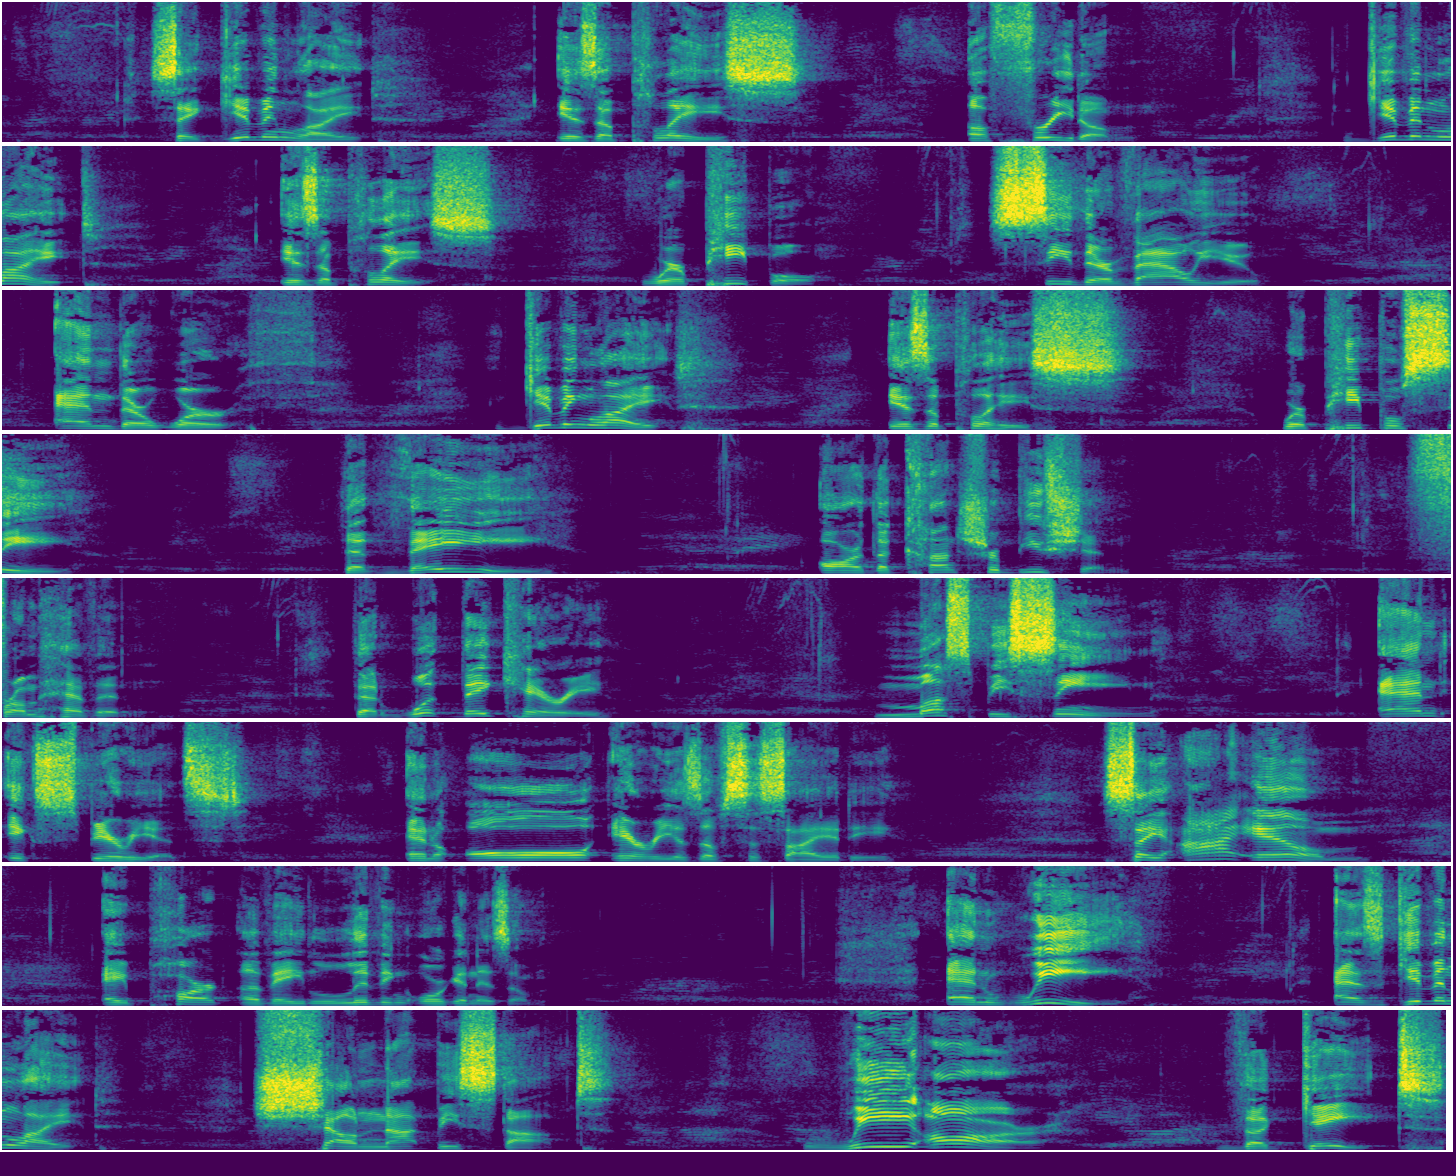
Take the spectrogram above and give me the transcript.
Say, giving light is a place of freedom. Giving Light is a place where people see their value and their worth. Giving light is a place where people see that they are the contribution from heaven, that what they carry must be seen and experienced in all areas of society. Say, I am a part of a living organism. And we, as Giving Light, shall not be stopped. We are the gate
